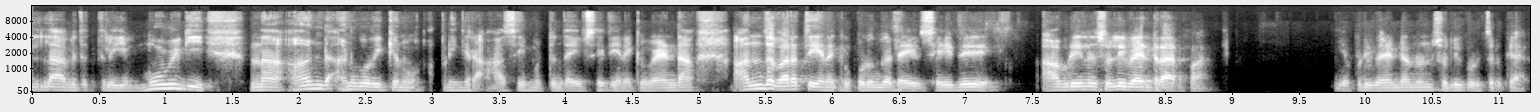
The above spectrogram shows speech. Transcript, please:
எல்லா விதத்திலையும் மூழ்கி நான் ஆண்டு அனுபவிக்கணும் அப்படிங்கிற ஆசை மட்டும் தயவு செய்து எனக்கு வேண்டாம். அந்த வரத்தை எனக்கு கொடுங்க தயவு செய்து அப்படின்னு சொல்லி வேண்டாருப்பா எப்படி வேண்டணும்னு சொல்லி கொடுத்துருக்கார்.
